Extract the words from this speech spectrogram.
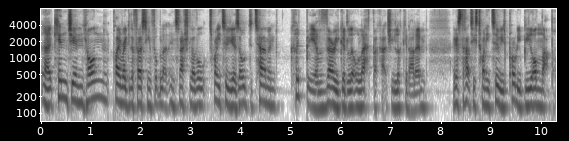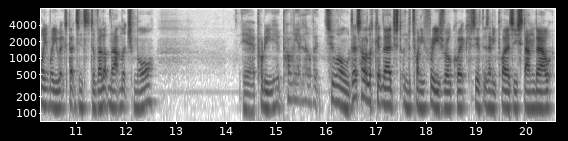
Uh, Kim Jin Hyun, playing regular first team football at international level, 22 years old, determined, could be a very good little left back, actually, looking at him. I guess the fact he's 22, he's probably beyond that point where you expect him to develop that much more. Yeah, probably probably a little bit too old. Let's have a look at their just under 23s real quick. See if there's any players who stand out.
